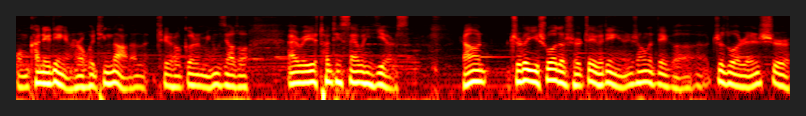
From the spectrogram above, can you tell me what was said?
我们看这个电影时候会听到的这首歌的名字叫做《Every Twenty Seven Years》。然后值得一说的是，这个电影原声的这个制作人是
